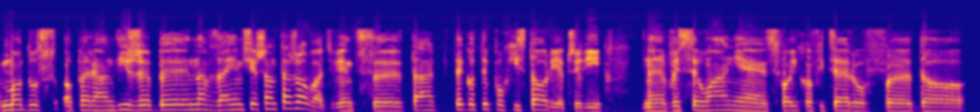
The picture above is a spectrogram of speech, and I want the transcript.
modus operandi, żeby nawzajem się szantażować, więc e, ta, tego typu historie, czyli e, wysyłanie swoich oficerów e, do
